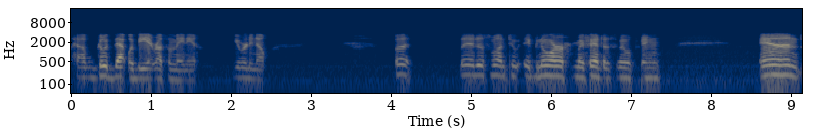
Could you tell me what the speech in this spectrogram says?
how good that would be at WrestleMania. You already know. But they just want to ignore my fantasy booking. And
